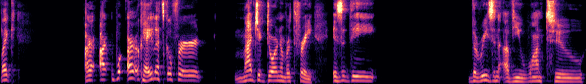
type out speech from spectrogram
Like, are, are, are okay? Let's go for magic door number three. Is it the the reason of you want to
